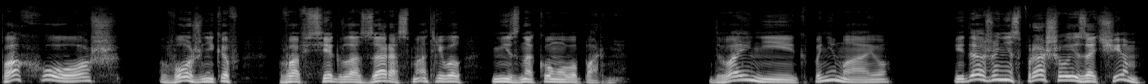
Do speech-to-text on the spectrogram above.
похож. Вожников во все глаза рассматривал незнакомого парня. Двойник, понимаю. И даже не спрашиваю, зачем.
